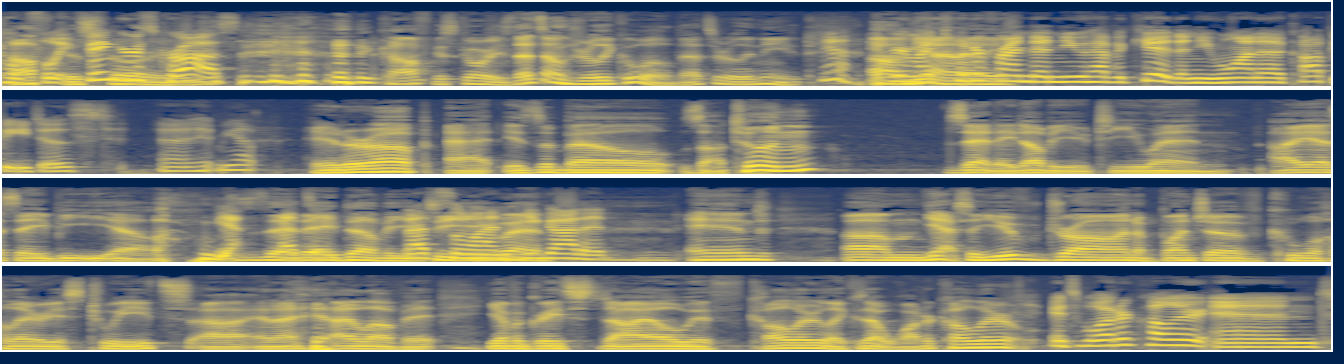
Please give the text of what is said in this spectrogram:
Hopefully, Kafka fingers crossed. Kafka stories. That sounds really cool. That's really neat. Yeah, if Um, you're my yeah, Twitter I- friend and you have a kid and you want a copy, just uh, hit me up. hit her up at Isabel Zawtun, Z A W T U N, I S A B E L, Yeah, Z that's A. W That's T the one. You got it. And um, yeah, so you've drawn a bunch of cool, hilarious tweets, uh, and I, I love it. You have a great style with color, like is that watercolor? It's watercolor and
